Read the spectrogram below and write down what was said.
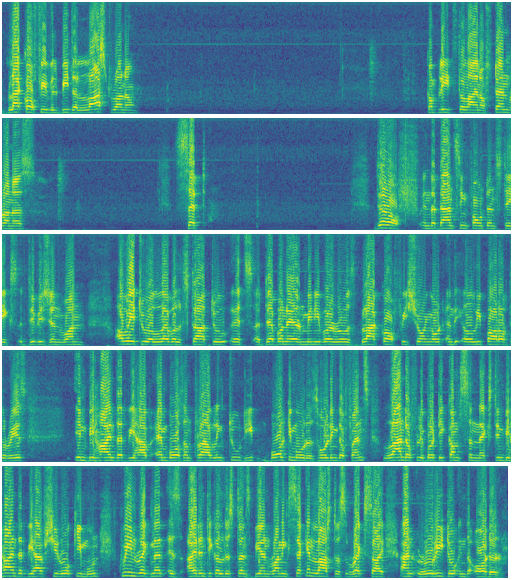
Black Coffee will be the last runner. Completes the line of 10 runners. Set. They're off in the Dancing Fountain Stakes Division 1 away to a level start to it's a Debonair Miniver Rose Black Coffee showing out in the early part of the race in behind that we have Embossum traveling too deep. Baltimore is holding the fence. Land of Liberty comes in next. In behind that we have Shiroki Moon. Queen Regnant is identical distance behind running second last is Rek'Sai and Rorito in the order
